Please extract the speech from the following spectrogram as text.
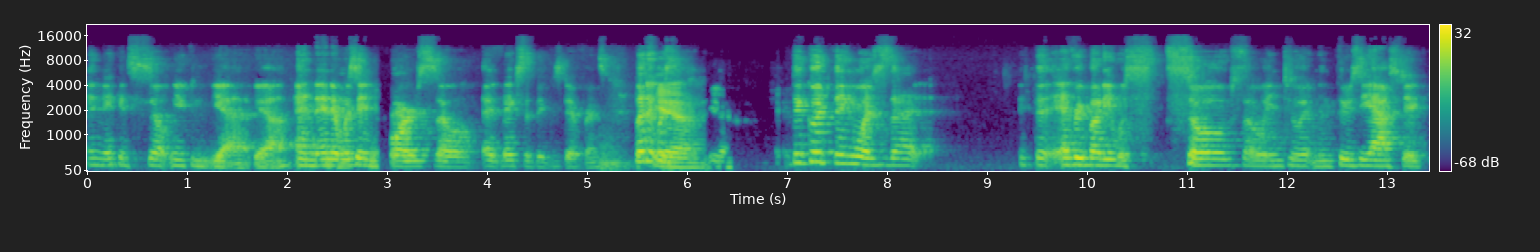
And they can still you can yeah yeah and and it was indoors so it makes a big difference but it was Yeah, yeah, the good thing was that the, everybody was so so into it and enthusiastic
